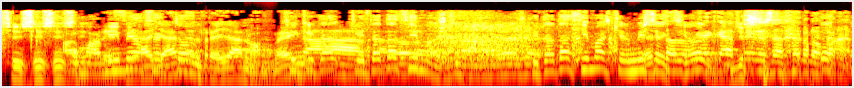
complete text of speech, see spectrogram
Sí, sí, sí. sí. Como a mí me afectó. el rellano. Sí, Venga, quita- quítate a hasta cimas, quítate a cimas, que es mi Esto sección. lo que hay que hacer es hacerlo más.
